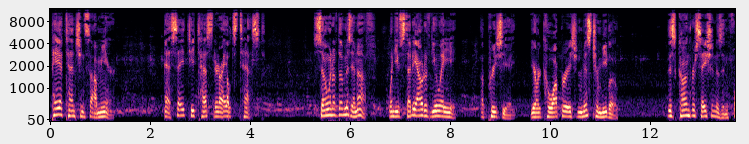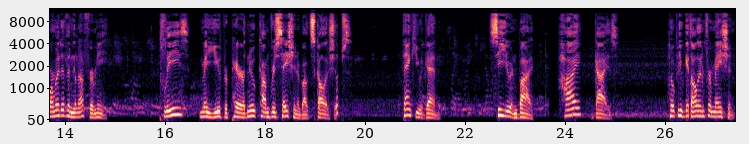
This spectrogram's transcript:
Pay attention Samir. SAT test or IELTS test. So one of them is enough, when you study out of UAE. Appreciate your cooperation Mr. Milo. This conversation is informative and enough for me. Please, may you prepare a new conversation about scholarships. Thank you again. See you and bye. Hi, guys. Hope you get all information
